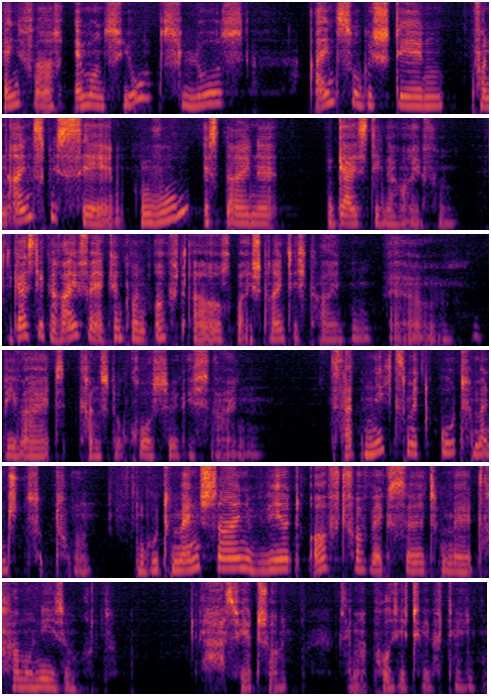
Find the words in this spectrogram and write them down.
einfach emotionslos einzugestehen, von eins bis zehn, wo ist deine geistige Reife? Die geistige Reife erkennt man oft auch bei Streitigkeiten. Ähm, wie weit kannst du großzügig sein? Es hat nichts mit Gutmensch zu tun. Gutmenschsein wird oft verwechselt mit Harmoniesucht. Ja, es wird schon. Sehr mal positiv denken.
